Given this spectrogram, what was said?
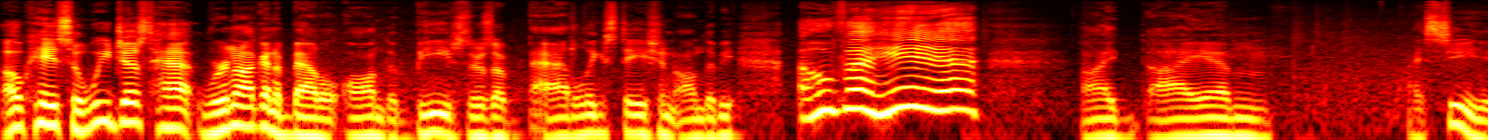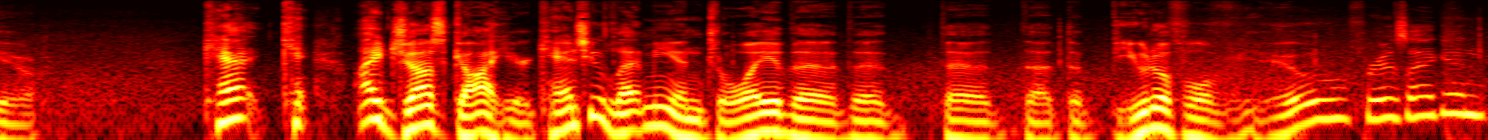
Okay, so we just have we're not gonna battle on the beach. There's a battling station on the beach. Over here! I I am I see you. Can't can't I just got here. Can't you let me enjoy the the the the, the beautiful view for a second?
